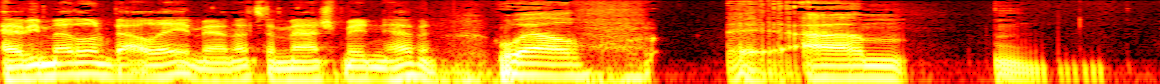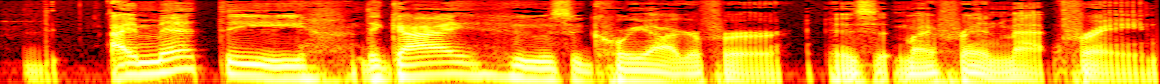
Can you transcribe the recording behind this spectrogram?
heavy metal and ballet, man, that's a match made in heaven. Well, uh, um, I met the the guy who's a choreographer is my friend Matt Frayne,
